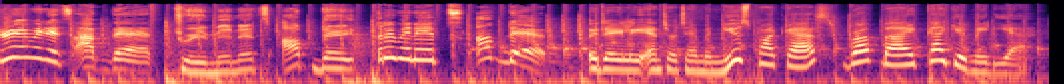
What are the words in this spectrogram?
3 Minutes Update 3 Minutes Update 3 Minutes Update A daily entertainment news podcast brought by KG Media.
